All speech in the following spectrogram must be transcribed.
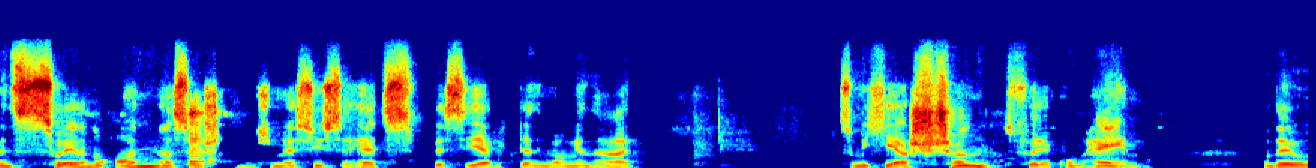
Men så er det noe annet som, som jeg syns er helt spesielt denne gangen her, som ikke jeg har skjønt før jeg kom hjem. Og det jo,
